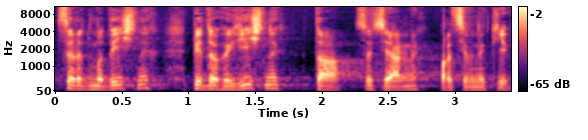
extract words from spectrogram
серед медичних, педагогічних та соціальних працівників.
